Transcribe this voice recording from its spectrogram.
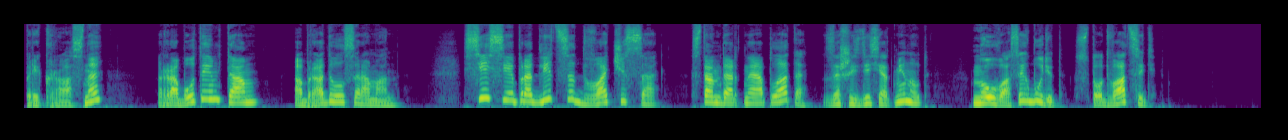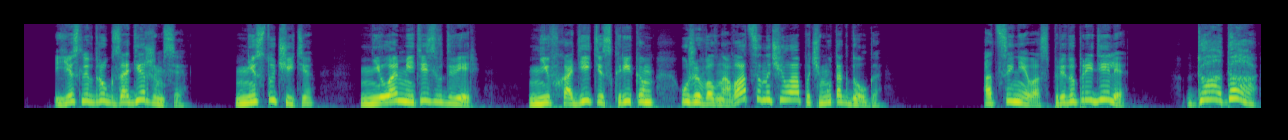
«Прекрасно. Работаем там», — обрадовался Роман. «Сессия продлится два часа. Стандартная оплата за 60 минут. Но у вас их будет 120. Если вдруг задержимся, не стучите, не ломитесь в дверь. Не входите с криком «Уже волноваться начала, почему так долго?» «О цене вас предупредили?» «Да, да!»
